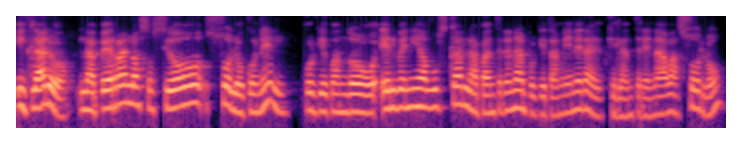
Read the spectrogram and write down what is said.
Y claro, la perra lo asoció solo con él, porque cuando él venía a buscarla para entrenar, porque también era el que la entrenaba solo,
